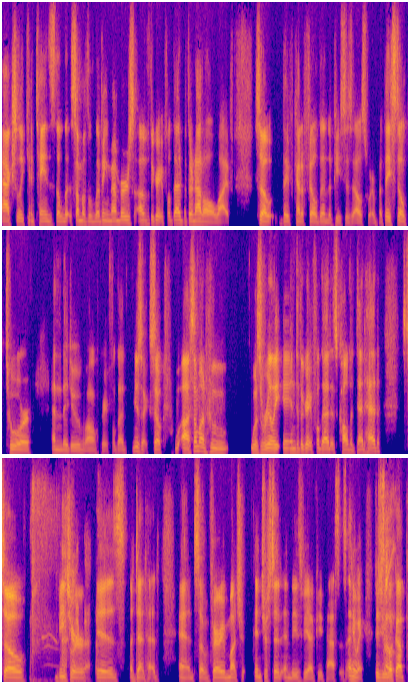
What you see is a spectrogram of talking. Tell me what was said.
actually contains the some of the living members of the Grateful Dead, but they're not all alive. So they've kind of filled in the pieces elsewhere, but they still tour and they do all Grateful Dead music. So uh, someone who was really into the Grateful Dead is called a Deadhead. So Beecher is a Deadhead, and so very much interested in these VIP passes. Anyway, did you So- look up?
